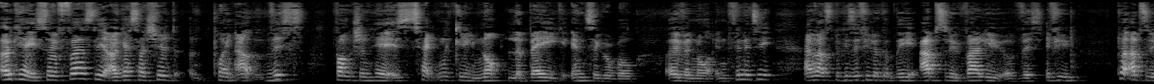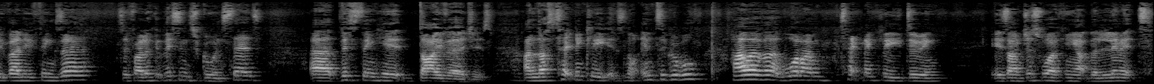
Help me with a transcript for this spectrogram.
Okay, so firstly, I guess I should point out that this function here is technically not Lebesgue integrable over naught infinity, and that's because if you look at the absolute value of this, if you put absolute value things there, so if I look at this integral instead, uh, this thing here diverges, and thus technically it's not integrable. However, what I'm technically doing is I'm just working out the limit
